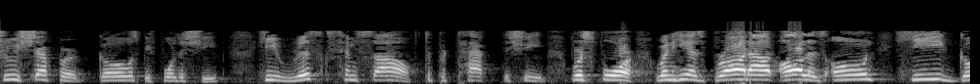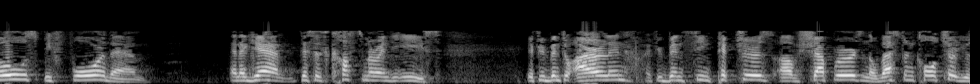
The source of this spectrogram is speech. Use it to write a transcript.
True shepherd goes before the sheep. He risks himself to protect the sheep. Verse 4, when he has brought out all his own, he goes before them. And again, this is customary in the East. If you've been to Ireland, if you've been seeing pictures of shepherds in the Western culture, you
